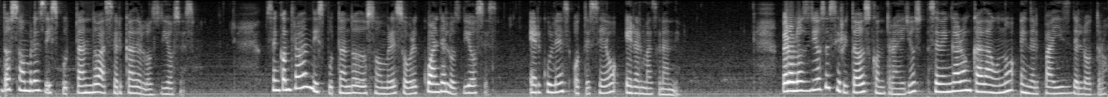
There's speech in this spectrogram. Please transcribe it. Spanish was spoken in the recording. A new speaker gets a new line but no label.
Dos hombres disputando acerca de los dioses. Se encontraban disputando dos hombres sobre cuál de los dioses, Hércules o Teseo, era el más grande. Pero los dioses irritados contra ellos se vengaron cada uno en el país del otro,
